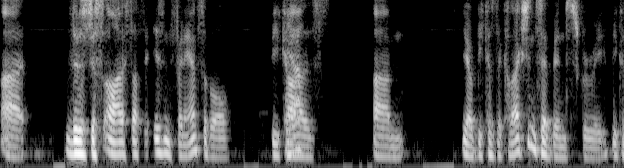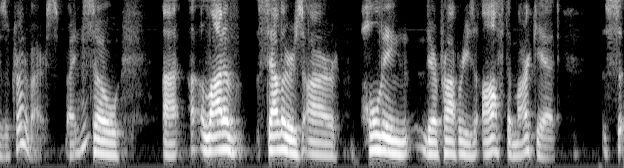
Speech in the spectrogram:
uh, there's just a lot of stuff that isn't financeable because yeah. um, you know because the collections have been screwy because of coronavirus, right? Mm-hmm. So uh, a lot of sellers are holding their properties off the market so,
